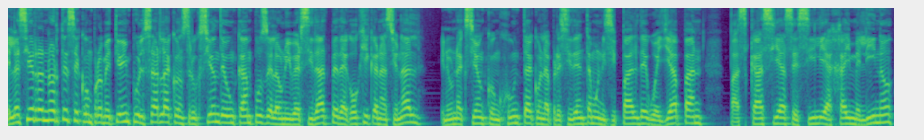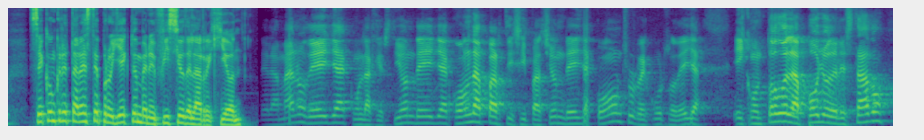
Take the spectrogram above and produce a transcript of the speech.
En la Sierra Norte se comprometió a impulsar la construcción de un campus de la Universidad Pedagógica Nacional, en una acción conjunta con la presidenta municipal de Hueyapan, Pascasia Cecilia Jaime Lino, se concretará este proyecto en beneficio de la región. La mano de ella, con la gestión de ella, con la participación de ella, con su recurso de ella y con todo el apoyo del Estado,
